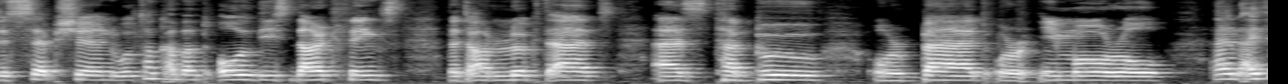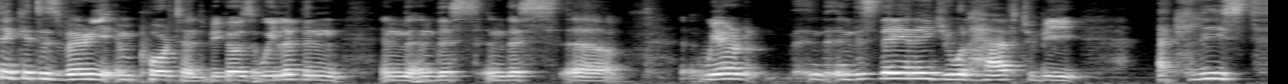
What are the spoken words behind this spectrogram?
deception, we'll talk about all these dark things that are looked at as taboo or bad or immoral. And I think it is very important because we live in, in, in this, in this uh, we are in, in this day and age you will have to be at least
